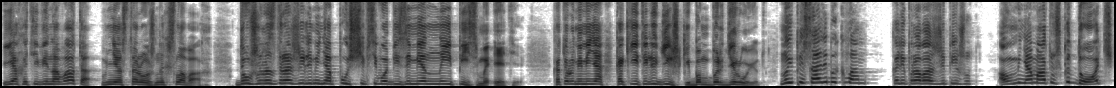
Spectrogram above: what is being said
я хоть и виновата в неосторожных словах, да уж раздражили меня пуще всего безыменные письма эти которыми меня какие-то людишки бомбардируют. Ну и писали бы к вам, коли про вас же пишут. А у меня матушка дочь.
